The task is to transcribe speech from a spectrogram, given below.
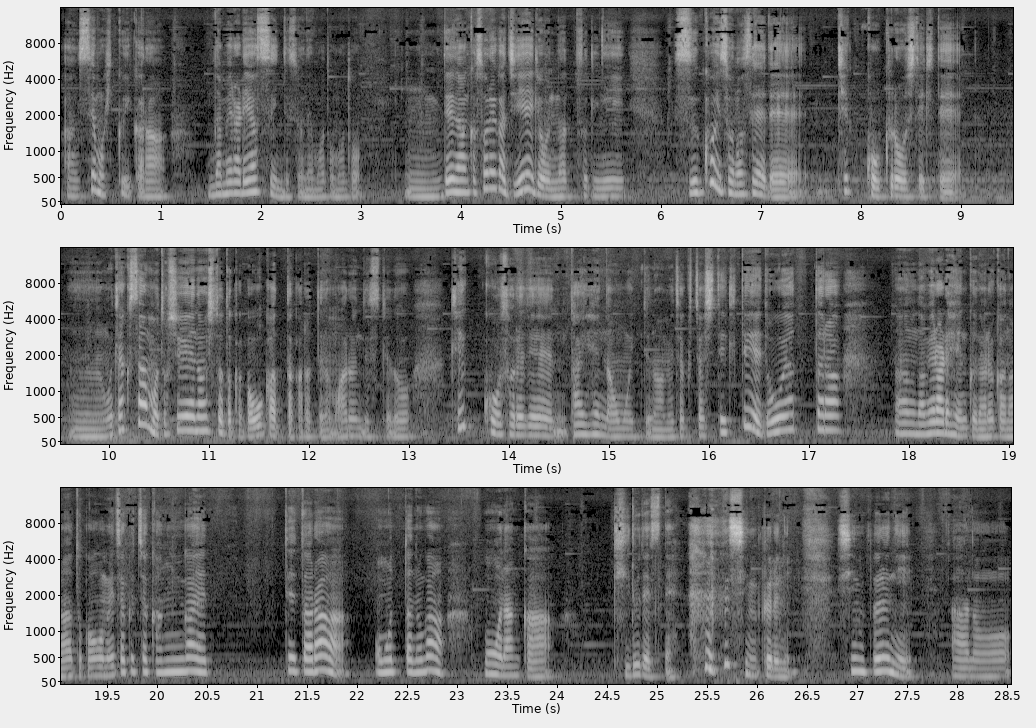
あの背も低いから舐められやすいんですよねもともと。うん、でなんかそれが自営業になった時にすごいそのせいで結構苦労してきてうんお客さんも年上の人とかが多かったからっていうのもあるんですけど結構それで大変な思いっていうのはめちゃくちゃしてきてどうやったらあの舐められへんくなるかなとかをめちゃくちゃ考えてたら思ったのがもうなんか着るですね。シンプルに。シンプルにあの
